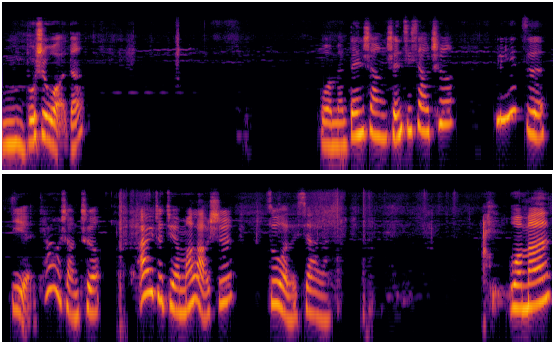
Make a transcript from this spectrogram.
嗯，不是我的。我们登上神奇校车，栗子也跳上车，挨着卷毛老师坐了下来。我们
